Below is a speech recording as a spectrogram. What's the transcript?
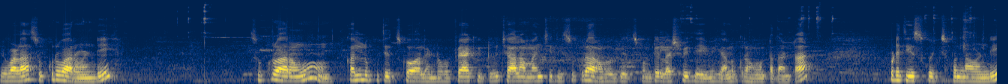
ఇవాళ శుక్రవారం అండి. శుక్రవారము కల్లుప్పు తెచ్చుకోవాలండి ఒక ప్యాకెట్. చాలా మంచిది. శుక్రవారం రోజు తెచ్చుకుంటే లక్ష్మీదేవి అనుగ్రహం ఉంటుందంట. ఇప్పుడే తీసుకొచ్చుకున్నామండి.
